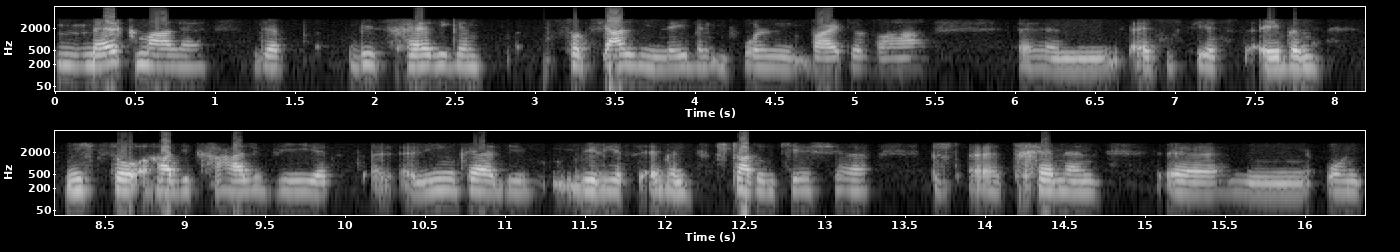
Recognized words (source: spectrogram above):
Merkmale der bisherigen sozialen Leben in Polen weiter war. Ähm, es ist jetzt eben nicht so radikal wie jetzt äh, Linke, die will jetzt eben Stadt und Kirche äh, trennen ähm, und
